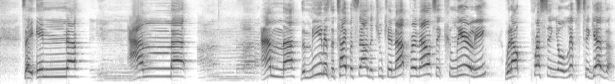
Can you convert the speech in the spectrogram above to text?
Say inna. inna. Amma. Amma. The mim is the type of sound that you cannot pronounce it clearly without pressing your lips together.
